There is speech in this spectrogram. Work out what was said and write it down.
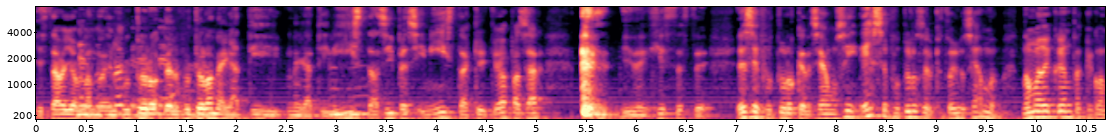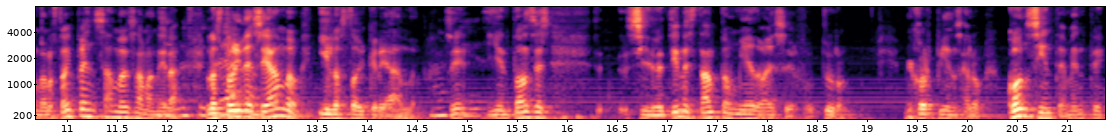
y estaba yo Del hablando del futuro que futuro, del futuro negati- negativista, así pesimista, que qué va a pasar, y dijiste este, ese futuro que deseamos, sí, ese futuro es el que estoy deseando. No me doy cuenta que cuando lo estoy pensando de esa manera, lo estoy lo estoy deseando y lo estoy creando. ¿sí? Y entonces, si le tienes tanto miedo a ese futuro, mejor piénsalo conscientemente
